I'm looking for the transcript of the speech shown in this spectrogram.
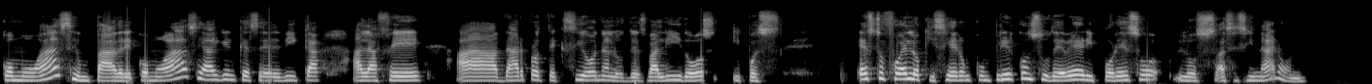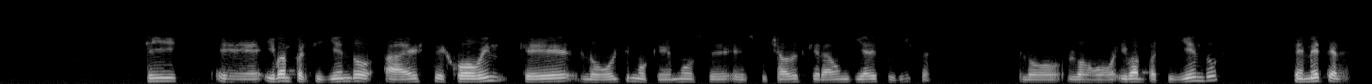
como hace un padre, como hace alguien que se dedica a la fe, a dar protección a los desvalidos y pues esto fue lo que hicieron, cumplir con su deber y por eso los asesinaron. Sí, eh, iban persiguiendo a este joven que lo último que hemos eh, escuchado es que era un guía de turistas. Lo, lo iban persiguiendo, se mete al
